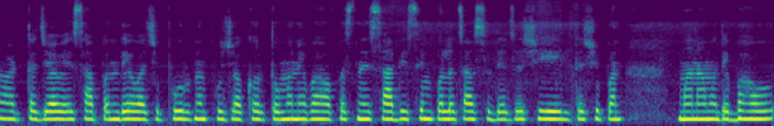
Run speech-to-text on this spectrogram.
वाटतं ज्यावेळेस आपण देवाची पूर्ण पूजा करतो. मने भावापासून साधी सिंपलच असू द्या जशी येईल तशी पण मनामध्ये भाव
